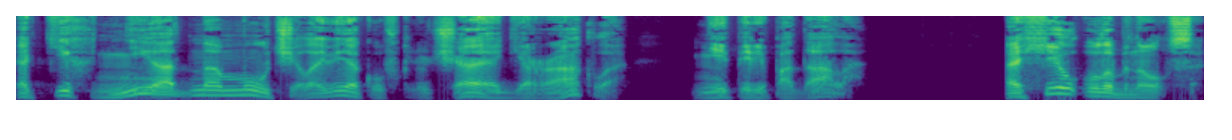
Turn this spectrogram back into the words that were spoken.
каких ни одному человеку, включая Геракла, не перепадало. Ахил улыбнулся.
